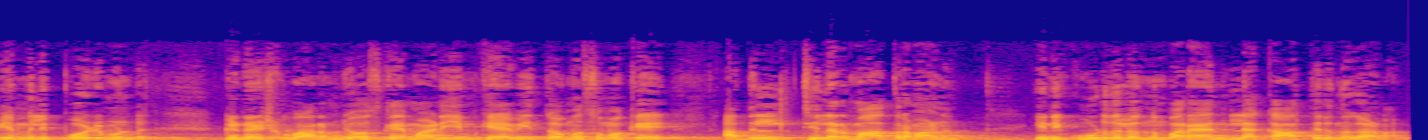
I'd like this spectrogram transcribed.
പി എമ്മിൽ ഇപ്പോഴുമുണ്ട്. ഗണേഷ് കുമാറും ജോസ് കെ മാണിയും കെ വി തോമസും ഒക്കെ അതിൽ ചിലർ മാത്രമാണ്. ഇനി കൂടുതലൊന്നും പറയാനില്ല കാത്തിരുന്ന് കാണാം.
